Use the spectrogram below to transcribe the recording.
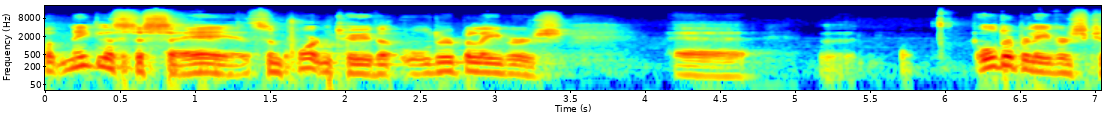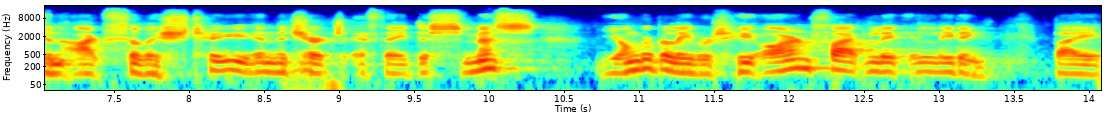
But needless to say, it's important too that older believers uh, Older believers can act foolish too in the church if they dismiss younger believers who are in fact leading by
